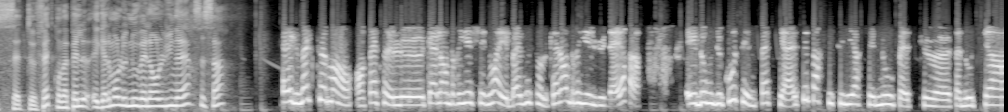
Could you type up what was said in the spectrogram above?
cette fête qu'on appelle également le Nouvel An lunaire, c'est ça? Exactement. En fait, le calendrier chinois est basé sur le calendrier lunaire. Et donc, du coup, c'est une fête qui est assez particulière chez nous parce que euh, ça nous tient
